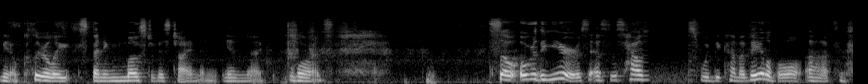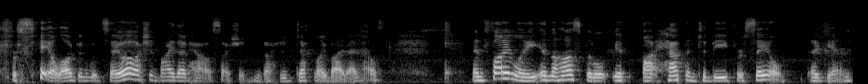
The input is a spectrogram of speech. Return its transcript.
you know, clearly spending most of his time in, in uh, Lawrence. So over the years, as this house would become available uh, for, for sale, Ogden would say, "Oh, I should buy that house. I should, I should definitely buy that house." And finally, in the hospital, it uh, happened to be for sale again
